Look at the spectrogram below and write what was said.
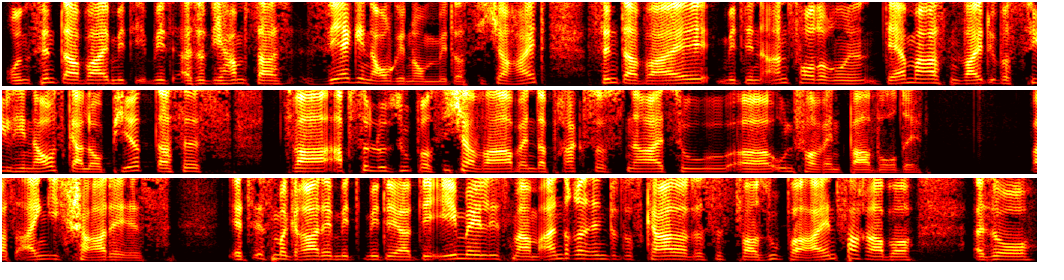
Und sind dabei mit, mit also die haben es da sehr genau genommen mit der Sicherheit, sind dabei mit den Anforderungen dermaßen weit übers Ziel hinaus galoppiert, dass es zwar absolut super sicher war, aber in der Praxis nahezu äh, unverwendbar wurde. Was eigentlich schade ist. Jetzt ist man gerade mit, mit der E-Mail ist man am anderen Ende der Skala. Das ist zwar super einfach, aber also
